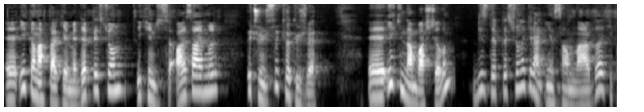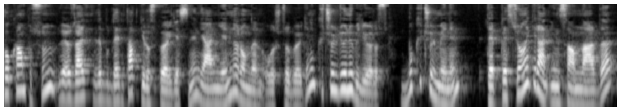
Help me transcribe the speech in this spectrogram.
Ee, ilk anahtar kelime depresyon, ikincisi Alzheimer, üçüncüsü kök hücre. Ee, ilkinden başlayalım. Biz depresyona giren insanlarda hipokampusun ve özellikle de bu dentat gyrus bölgesinin yani yeni nöronların oluştuğu bölgenin küçüldüğünü biliyoruz. Bu küçülmenin depresyona giren insanlarda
